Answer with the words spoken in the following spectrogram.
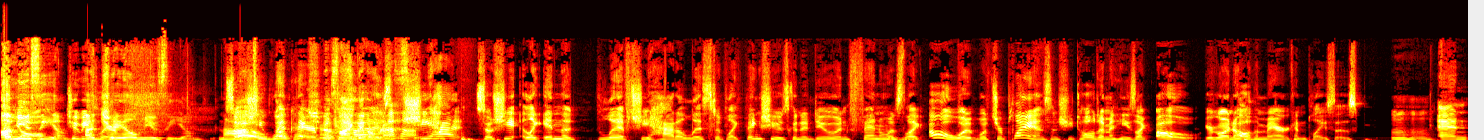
A museum. to be a clear. jail museum. Not So Oh, she went okay. there She does not get because arrested. she had so she like in the lift she had a list of like things she was gonna do and Finn was Mhm. like oh what, what's your plans and she told him and he's like oh you're going to all the American places Mhm. and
